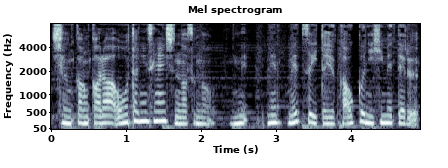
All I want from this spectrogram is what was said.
瞬間から大谷選手のその、ねね、熱意というか奥に秘めてる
